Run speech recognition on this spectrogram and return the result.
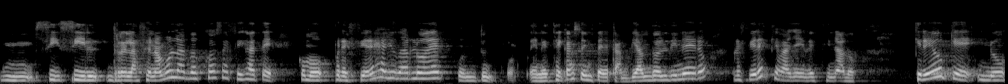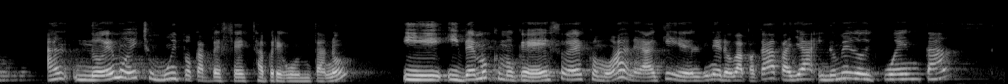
mm, si, relacionamos las dos cosas, fíjate, como prefieres ayudarlo a él, con tu, en este caso intercambiando el dinero, prefieres que ahí destinado. Creo que no, no hemos hecho muy pocas veces esta pregunta, ¿no? Y, y, vemos como que eso es como, vale, aquí el dinero va para acá, para allá, y no me doy cuenta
